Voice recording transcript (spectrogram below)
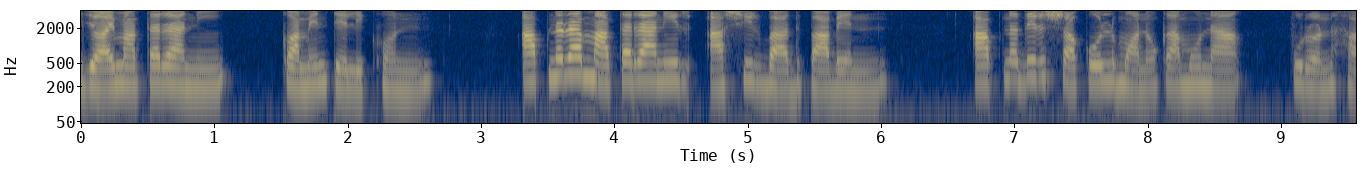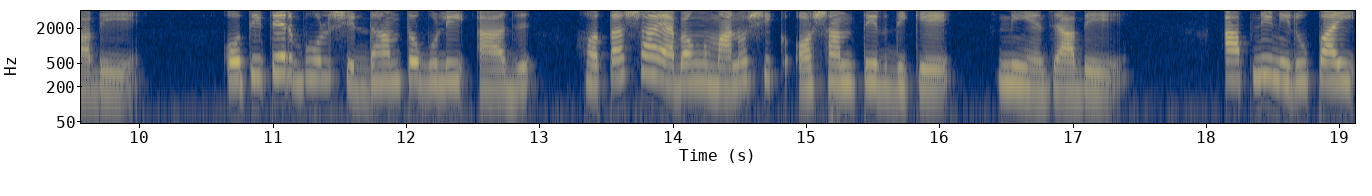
জয় মাতা রানী, কমেন্টে লিখুন। আপনারা মাতা রানীর আশীর্বাদ পাবেন। আপনাদের সকল মনোকামনা পূরণ হবে। অতীতের ভুল সিদ্ধান্তগুলি আজ হতাশা এবং মানসিক অশান্তির দিকে নিয়ে যাবে। আপনি নিরুপায়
